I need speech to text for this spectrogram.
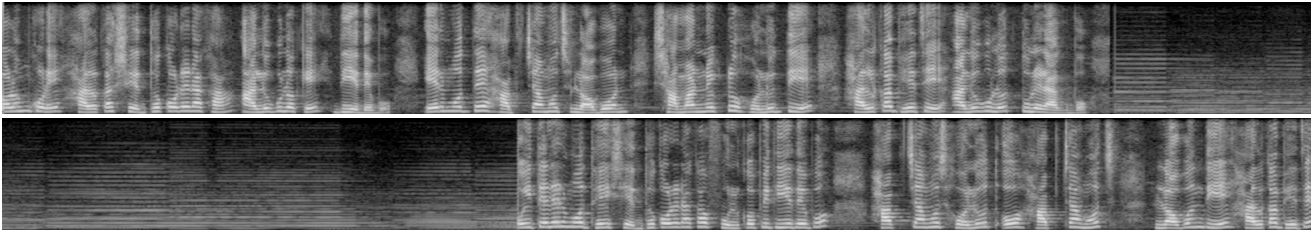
গরম করে হালকা সেদ্ধ করে রাখা আলুগুলোকে দিয়ে দেব। এর মধ্যে হাফ চামচ লবণ, সামান্য একটু হলুদ দিয়ে হালকা ভেজে আলুগুলো তুলে রাখব। ওই তেলের মধ্যেই সেদ্ধ করে রাখা ফুলকপি দিয়ে দেব, হাফ চামচ হলুদ ও হাফ চামচ লবণ দিয়ে হালকা ভেজে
